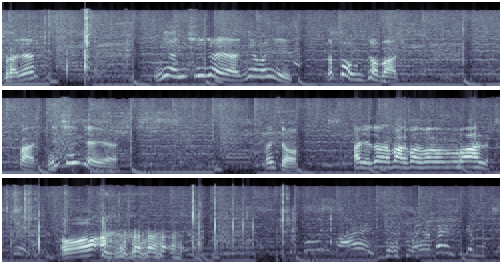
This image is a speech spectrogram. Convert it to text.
Branie? Nie, nic się nie dzieje, nie ma nic. No połóż, zobacz. Patrz, nic się nie dzieje. No i co? A nie, dobra, wal, wal, wal, wal, wal. O! Ej, moja wędkę muszę.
